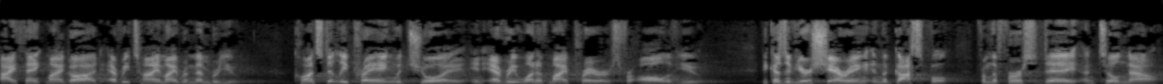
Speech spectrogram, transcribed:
I thank my God every time I remember you, constantly praying with joy in every one of my prayers for all of you, because of your sharing in the gospel from the first day until now.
